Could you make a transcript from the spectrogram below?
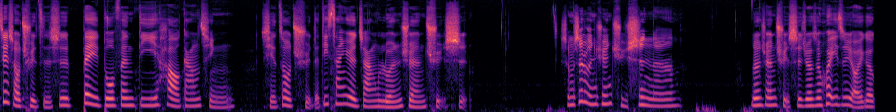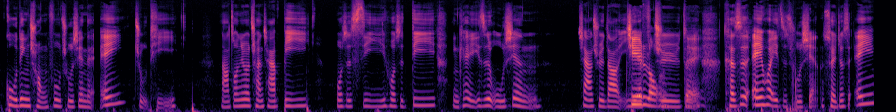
这首曲子是贝多芬第一号钢琴协奏曲的第三乐章轮旋曲式。什么是轮旋曲式呢？轮旋曲式就是会一直有一个固定重复出现的 A 主题，然后中间会穿插 B 或是 C 或是 D，你可以一直无限下去到 E F G，对。可是 A 会一直出现，所以就是 A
